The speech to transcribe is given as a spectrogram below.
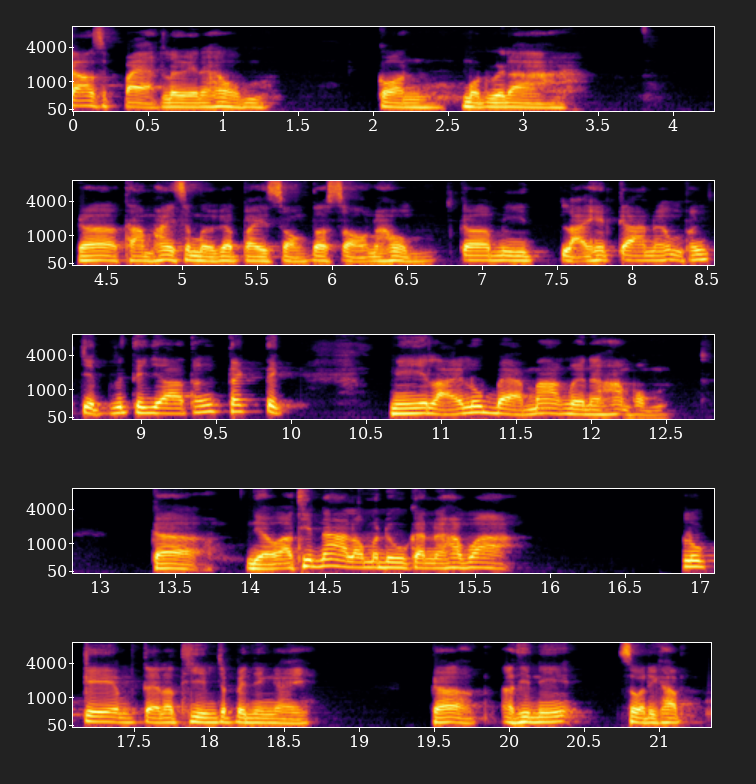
98 เลยนะครับผมก่อนหมดเวลา ก็ทำให้เสมอกันไป 2 ต่อ 2 นะครับผมก็มีหลายเหตุการณ์นะครับผมทั้งจิตวิทยาทั้งแทคติกมีหลายรูปแบบมากเลยนะครับผม ก็เดี๋ยวอาทิตย์หน้าเรามาดูกันนะครับว่า ลูกเกมแต่ละทีมจะเป็นยังไง ก็อาทิตย์นี้สวัสดีครับ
